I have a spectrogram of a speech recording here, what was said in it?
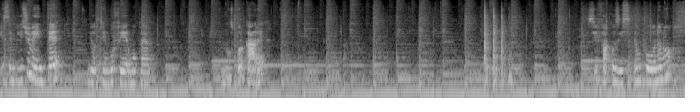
E semplicemente io tengo fermo per non sporcare. Si fa così si tamponano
